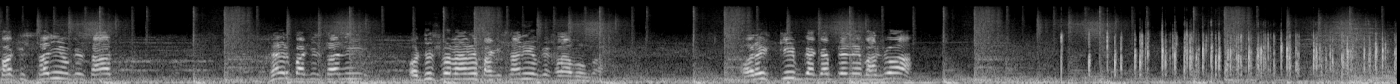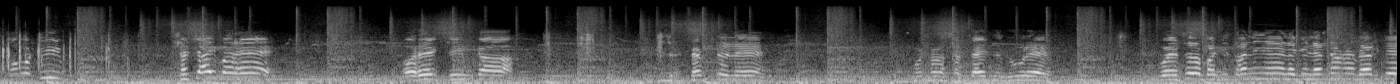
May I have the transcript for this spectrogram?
पाकिस्तानियों के साथ गैर पाकिस्तानी और दुश्मनाने पाकिस्तानियों के खिलाफ होगा। और एक टीम का कैप्टन है भाजवा वो टीम सच्चाई पर है और एक टीम का कैप्टन है, वो थोड़ा सच्चाई से दूर है। वो ऐसे तो पाकिस्तानी है, लेकिन लंदन में बैठ के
